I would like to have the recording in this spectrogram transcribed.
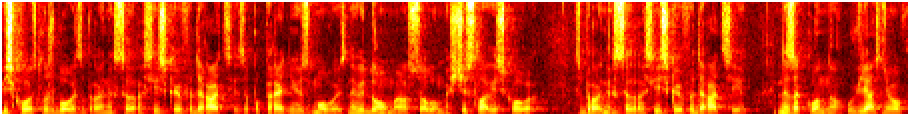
військовослужбовець Збройних сил Російської Федерації за попередньою змовою з невідомими особами з числа військових Збройних сил Російської Федерації незаконно ув'язнював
